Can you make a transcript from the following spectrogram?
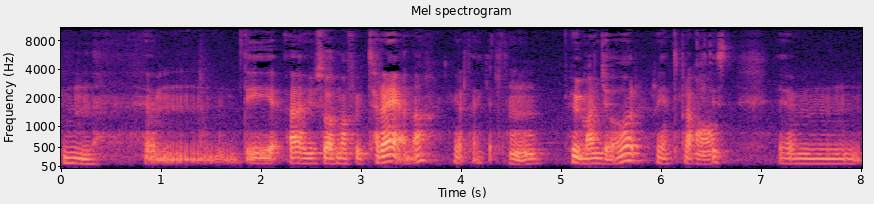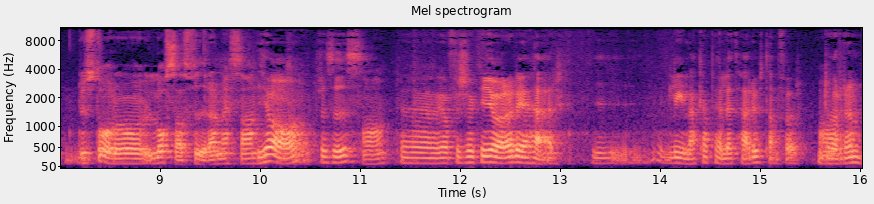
hmm, det är ju så att man får träna helt enkelt. Mm. Hur man gör rent praktiskt. Ehm, Du står och låtsas fira mässan. ja, precis. Ja. Eh, Jag försöker göra det här i lilla kapellet här utanför Ja. dörren.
